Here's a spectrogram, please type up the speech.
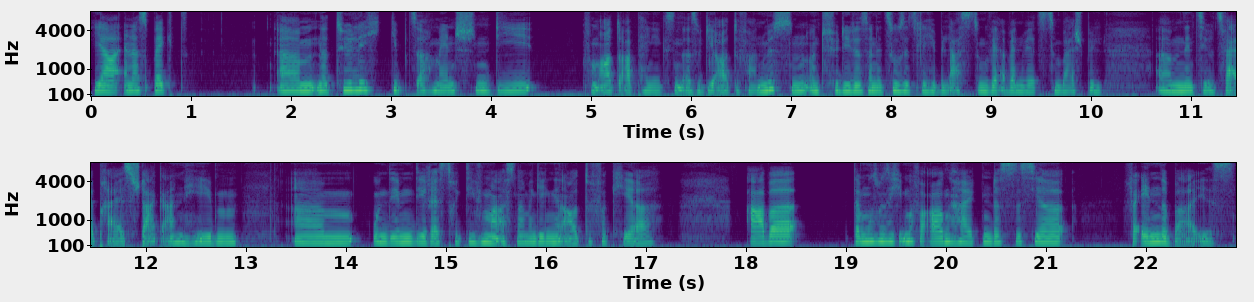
ja, ein Aspekt, ähm, natürlich gibt es auch Menschen, die vom Auto abhängig sind, also die Auto fahren müssen und für die das eine zusätzliche Belastung wäre, wenn wir jetzt zum Beispiel ähm, den CO2-Preis stark anheben ähm, und eben die restriktiven Maßnahmen gegen den Autoverkehr. Aber da muss man sich immer vor Augen halten, dass das ja veränderbar ist.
